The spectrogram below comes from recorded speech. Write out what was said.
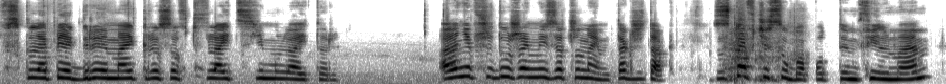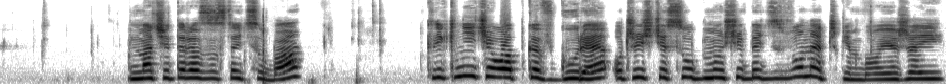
w sklepie gry Microsoft Flight Simulator. Ale nie przedłużajmy i zaczynajmy. Także tak, zostawcie suba pod tym filmem. Macie teraz zostawić suba. Kliknijcie łapkę w górę. Oczywiście sub musi być z dzwoneczkiem, bo jeżeli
